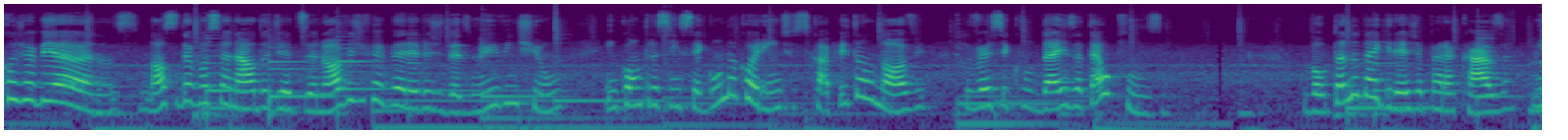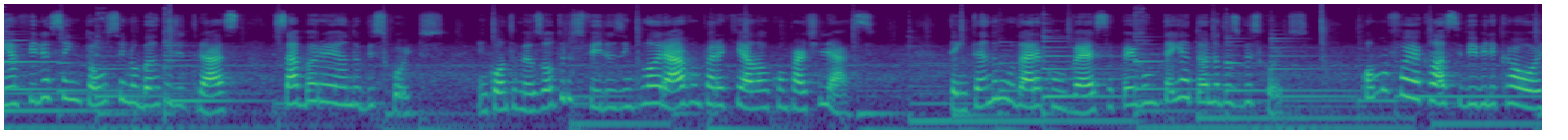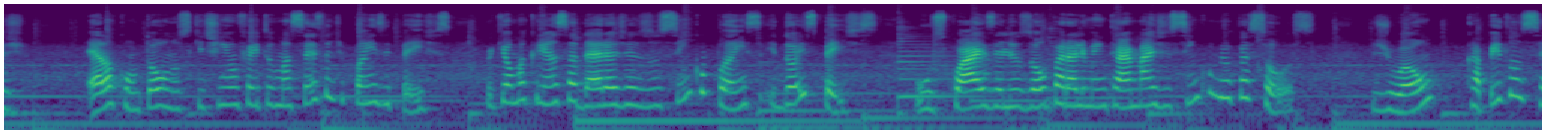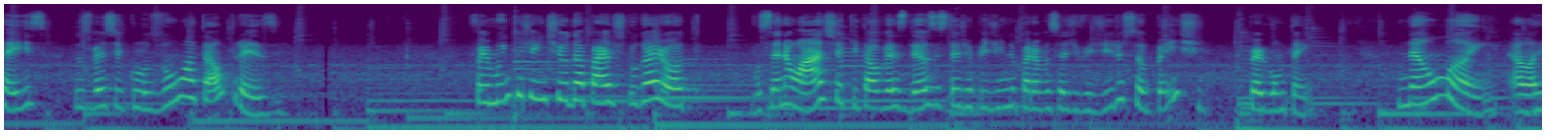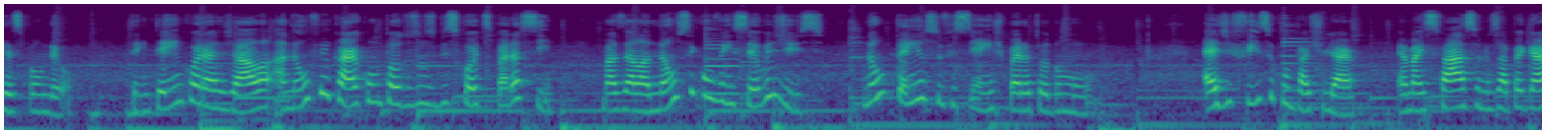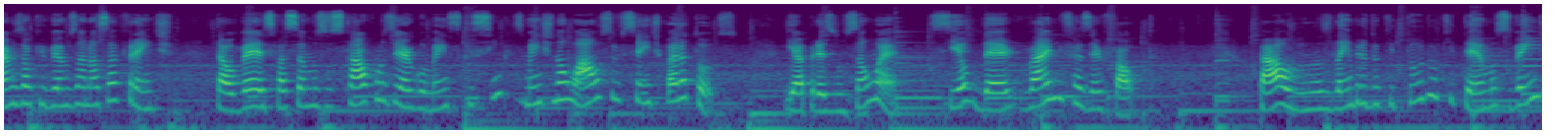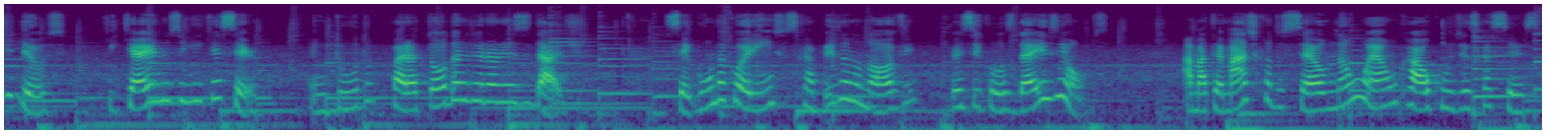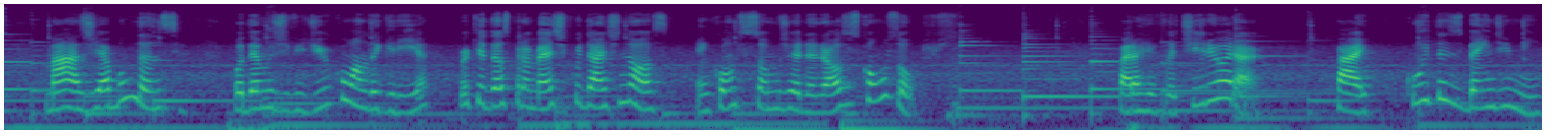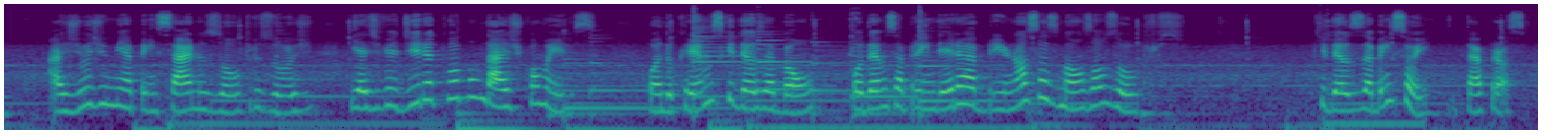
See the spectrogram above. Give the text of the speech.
Conjobianos! Nosso devocional do dia 19 de fevereiro de 2021 encontra-se em 2 Coríntios, capítulo 9, do versículo 10 até o 15. Voltando da igreja para casa, minha filha sentou-se no banco de trás, saboreando biscoitos, enquanto meus outros filhos imploravam para que ela o compartilhasse. Tentando mudar a conversa, perguntei à dona dos biscoitos: Como foi a classe bíblica hoje? Ela contou-nos que tinham feito uma cesta de pães e peixes, porque uma criança dera a Jesus cinco pães e dois peixes, os quais ele usou para alimentar mais de cinco mil pessoas. João, capítulo 6, dos versículos 1 até o 13. Foi muito gentil da parte do garoto. Você não acha que talvez Deus esteja pedindo para você dividir o seu peixe? Perguntei. Não, mãe, ela respondeu. Tentei encorajá-la a não ficar com todos os biscoitos para si, mas ela não se convenceu e disse: Não tenho o suficiente para todo mundo. É difícil compartilhar. É mais fácil nos apegarmos ao que vemos à nossa frente. Talvez façamos os cálculos e argumentos que simplesmente não há o suficiente para todos. E a presunção é: se eu der, vai me fazer falta. Paulo nos lembra do que tudo o que temos vem de Deus, que quer nos enriquecer em tudo para toda a generosidade. 2 Coríntios capítulo 9, versículos 10 e 11. A matemática do céu não é um cálculo de escassez, mas de abundância. Podemos dividir com alegria, porque Deus promete cuidar de nós, enquanto somos generosos com os outros. Para refletir e orar. Pai, cuidas bem de mim. Ajude-me a pensar nos outros hoje e a dividir a tua bondade com eles. Quando cremos que Deus é bom, podemos aprender a abrir nossas mãos aos outros. Que Deus os abençoe. Até a próxima.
